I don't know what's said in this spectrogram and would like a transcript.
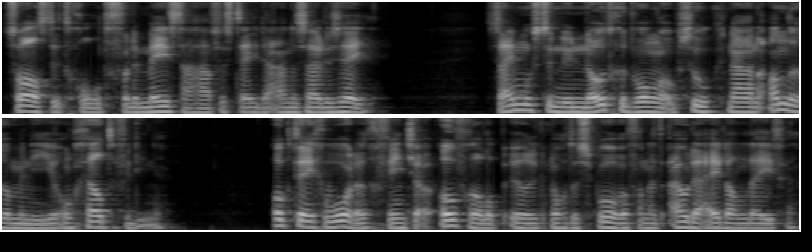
zoals dit gold voor de meeste havensteden aan de Zuiderzee. Zij moesten nu noodgedwongen op zoek naar een andere manier om geld te verdienen. Ook tegenwoordig vind je overal op Urk nog de sporen van het oude eilandleven.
